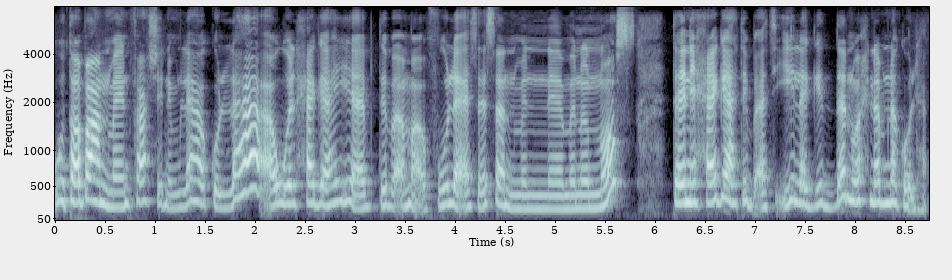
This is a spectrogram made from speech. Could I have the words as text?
وطبعا ما ينفعش نملاها كلها أول حاجة هي بتبقى مقفولة أساسا من من النص تاني حاجة هتبقى تقيلة جدا وإحنا بناكلها.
